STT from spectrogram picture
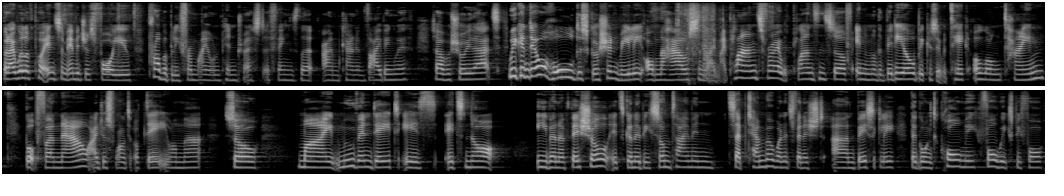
but I will have put in some images for you, probably from my own Pinterest of things that I'm kind of vibing with. So I will show you that. We can do a whole discussion really on the house and like my plans for it with plans and stuff in another video because it would take a long time. But for now, I just wanted to update you on that. So my move-in date is, it's not even official. It's going to be sometime in September when it's finished. And basically, they're going to call me four weeks before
